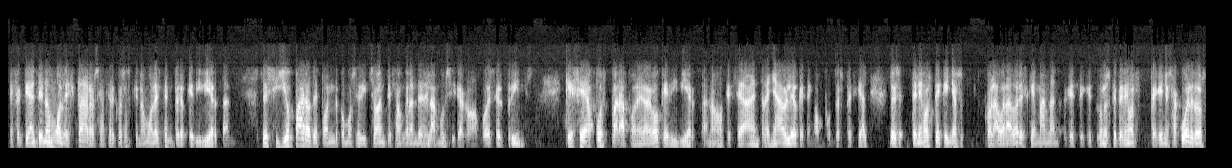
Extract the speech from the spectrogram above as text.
efectivamente no molestar, o sea, hacer cosas que no molesten, pero que diviertan. Entonces, si yo paro de poner, como os he dicho antes, a un grande de la música, como puede ser Prince, que sea pues para poner algo que divierta, ¿no? Que sea entrañable o que tenga un punto especial. Entonces, tenemos pequeños colaboradores que mandan, con los que tenemos pequeños acuerdos,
